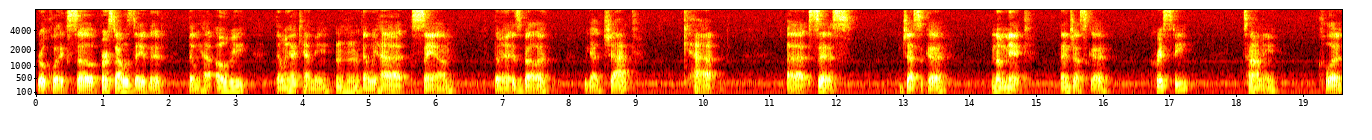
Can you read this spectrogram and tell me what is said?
real quick. So first I was David, then we had Ovi, then we had Kemi, Mm-hmm. then we had Sam, then we had Isabella, we got Jack, Kat, uh, Sis, Jessica, no Nick, then Jessica, Christie, Tommy, Cliff,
